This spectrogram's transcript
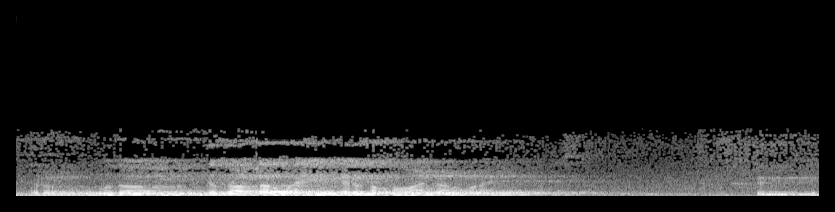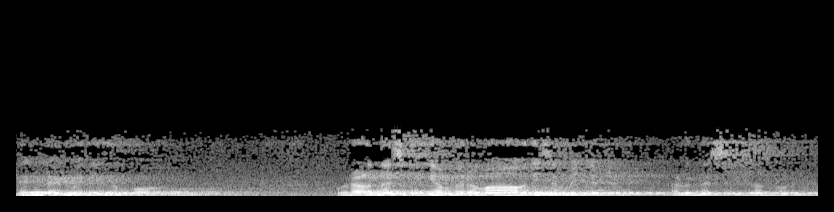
എത്ര ഉന്മതാപി ഇതൊക്കെ ആൾക്കാർ ഭയങ്കര സംഭവമായിട്ടാണ് പറയുന്നത്. ഇതെങ്ങനെ ഒരു വലിയ സംഭവം? ഒരാളെ നശിപ്പിക്കാൻ പരമാവധി ശ്രമിച്ചിട്ട് അയാൾ നശിപ്പിച്ചെന്ന് പറഞ്ഞു.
